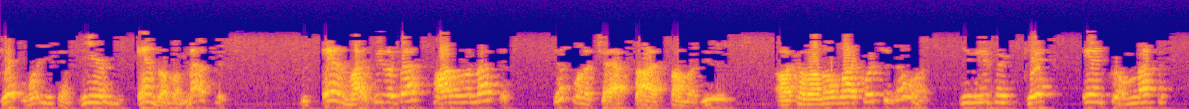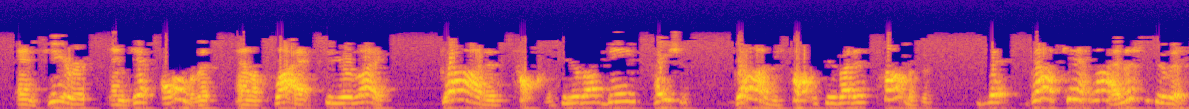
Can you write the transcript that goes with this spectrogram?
get where you can hear the end of a message. The end might be the best part of the message. Just want to chastise some of you because uh, I don't like what you're doing. You need to get into a message and hear it and get all of it and apply it to your life. God is talking to you about being patient. God is talking to you about His promises. That God can't lie. Listen to this.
